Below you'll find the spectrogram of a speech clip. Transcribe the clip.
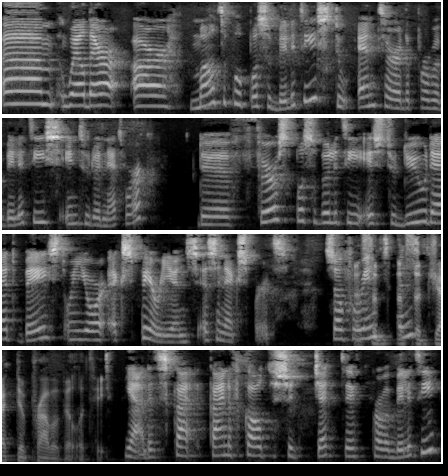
Um, well, there are multiple possibilities to enter the probabilities into the network. The first possibility is to do that based on your experience as an expert. So, for a instance, a subjective probability. Yeah, that's ki- kind of called the subjective probability.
